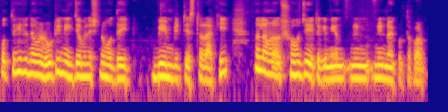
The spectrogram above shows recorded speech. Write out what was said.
প্রত্যেকেই যদি আমরা রুটিন এক্সামিনেশনের মধ্যে বিএমডি টেস্টটা রাখি, তাহলে আমরা সহজেই এটাকে নির্ণয় করতে পারব।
